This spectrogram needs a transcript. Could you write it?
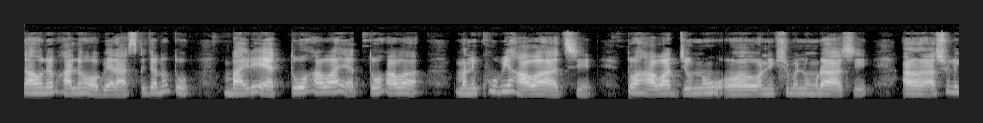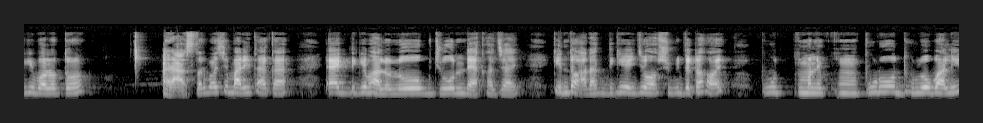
তাহলে ভালো হবে। আর আজকে জানো তো, বাইরে এত হাওয়া এত হাওয়া মানে খুবই হাওয়া আছে। তো হাওয়ার জন্য অনেক সময় নোংরা আসে। আসলে কি বলো তো রাস্তার পাশে বাড়ি থাকা, একদিকে ভালো লোকজন দেখা যায়, কিন্তু আর একদিকে এই যে অসুবিধাটা হয় মানে পুরো ধুলো বালি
